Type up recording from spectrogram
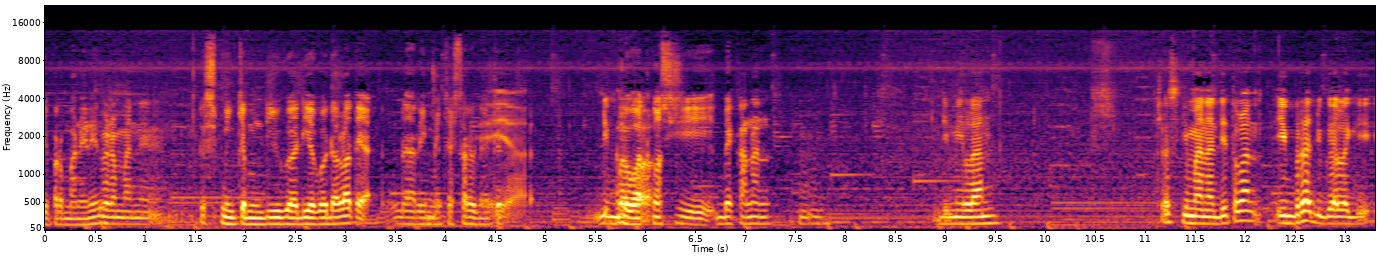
dipermanenin bermain terus minjem juga Diego Dalot ya dari Manchester United ya di buat bawah posisi back kanan. Hmm. di Milan. Terus gimana? Dia tuh kan Ibra juga lagi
